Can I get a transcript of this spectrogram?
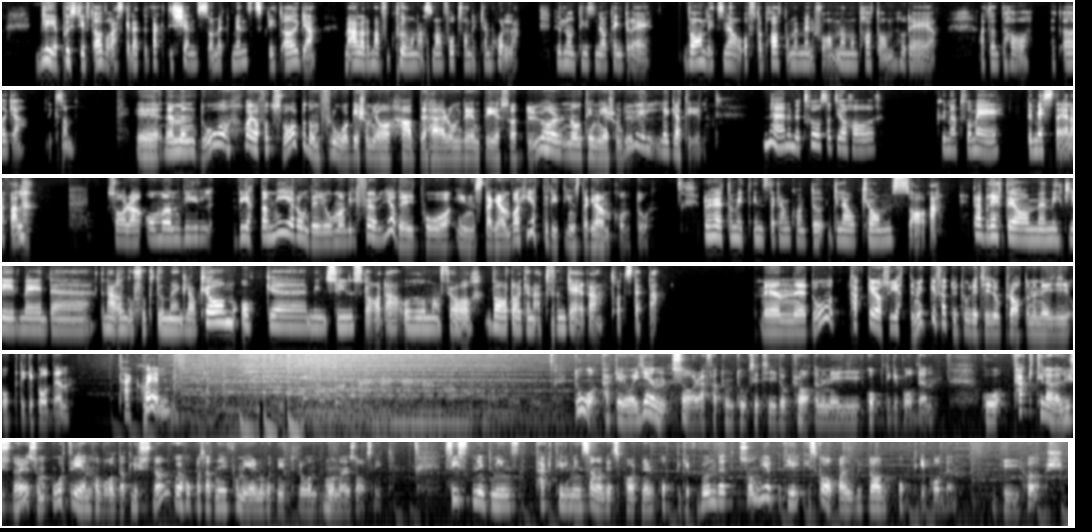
Blir positivt överraskade att det faktiskt känns som ett mänskligt öga med alla de här funktionerna som man fortfarande kan behålla. Det är väl någonting som jag tänker är vanligt som jag ofta pratar med människor om när man pratar om hur det är att inte ha ett öga. Liksom. Eh, nej men då har jag fått svar på de frågor som jag hade här om det inte är så att du har någonting mer som du vill lägga till. Nej, men jag tror så att jag har kunnat få med det mesta i alla fall. Sara, om man vill veta mer om dig och om man vill följa dig på Instagram, vad heter ditt Instagramkonto? Då heter mitt Instagramkonto glaukomsara. Där berättar jag om mitt liv med eh, den här ögonsjukdomen glaukom och eh, min synskada och hur man får vardagen att fungera trots detta. Men eh, då tackar jag så jättemycket för att du tog dig tid att prata med mig i Optikerpodden. Tack själv! Då tackar jag igen Sara för att hon tog sig tid att prata med mig i Optikerpodden. Och tack till alla lyssnare som återigen har valt att lyssna och jag hoppas att ni får med er något nytt från månadens avsnitt. Sist men inte minst, tack till min samarbetspartner Optikerförbundet som hjälper till i skapandet av Optikerpodden. Vi hörs!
